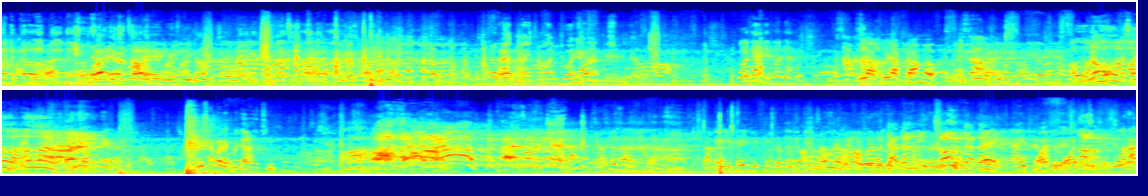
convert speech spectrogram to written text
gonna cut it off. that's his problem. He doesn't want to do it. Go down, go down. وياك وياك تامر الله الله الله الله ليش عملك مداح؟ رجع ثاني رجع ثاني الجميع Suja, Dani! Suja, Dani! Bota, bota.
